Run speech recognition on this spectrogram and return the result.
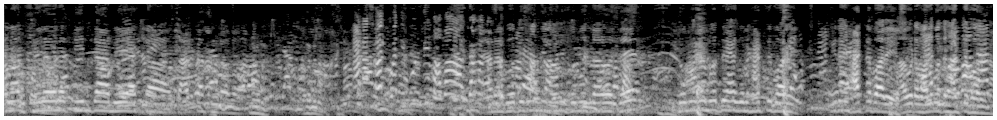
আমার ছেলে হলো তিনটা মেয়ে একটা চারটা ছেলে আমার গতিবন্ধী মানে সমুদ্র হয়েছে সমুদ্রের মধ্যে একজন হাঁটতে পারে। এটাই হাঁটতে পারে আর ওটা ভালো করে হাঁটতে পারে না।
